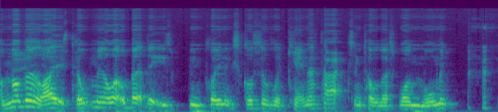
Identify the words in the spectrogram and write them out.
I'm not gonna lie, it's tilted me a little bit that he's been playing exclusively Ken attacks until this one moment.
